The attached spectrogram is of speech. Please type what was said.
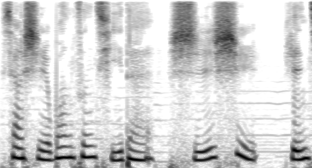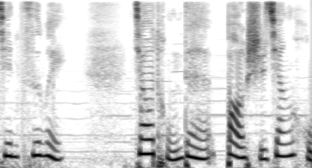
像是汪曾祺的《时事人间滋味》，焦桐的《暴食江湖》，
